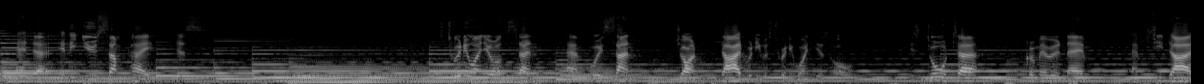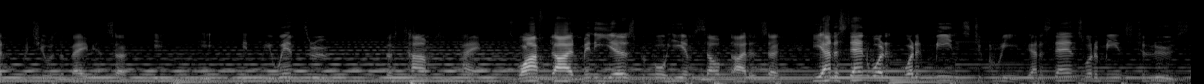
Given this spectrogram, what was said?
and, uh, and he knew some pain. His 21 year old son, um, his son, John, died when he was 21 years old. His daughter, I can't remember her name. Um, she died when she was a baby, and so he, he, he, he went through those times of pain. His wife died many years before he himself died, and so he understands what it, what it means to grieve. He understands what it means to lose.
